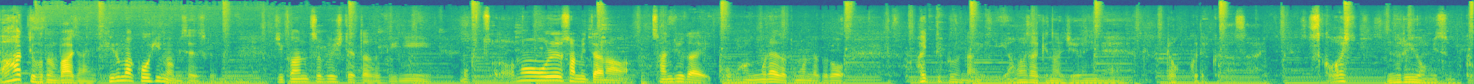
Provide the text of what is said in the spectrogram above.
バーっていうほどのバーじゃない昼間コーヒーのお店ですけどね時間潰してた時にもう普通のお姉さんみたいな30代後半ぐらいだと思うんだけど入ってくるのは山崎の12年ロックでください。少しぬるいお水もくだ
